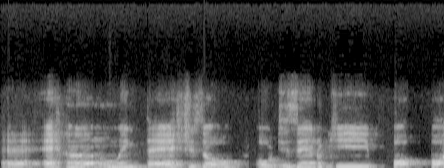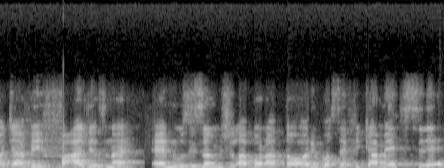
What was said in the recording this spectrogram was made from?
é, errando em testes ou, ou dizendo que po pode haver falhas né, é, nos exames de laboratório e você fica à mercê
